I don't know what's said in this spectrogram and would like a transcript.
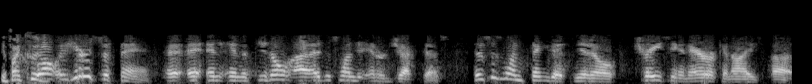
if I could, Well, here's the thing, and and if you don't, I I just wanted to interject this. This is one thing that you know Tracii and Eric and I uh,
